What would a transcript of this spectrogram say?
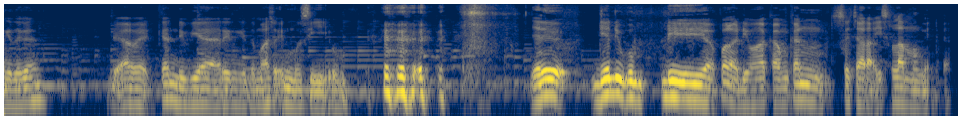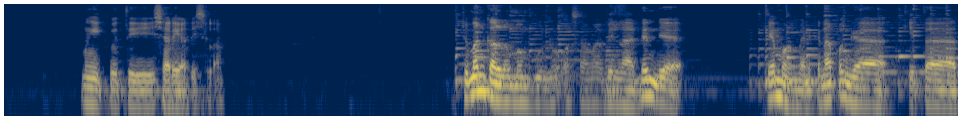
gitu kan? Diawetkan, dibiarin gitu, masukin museum. jadi dia di, di apa lah dimakamkan secara Islam mungkin ya mengikuti syariat Islam. Cuman kalau membunuh Osama bin Laden ya kayak men kenapa nggak kita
